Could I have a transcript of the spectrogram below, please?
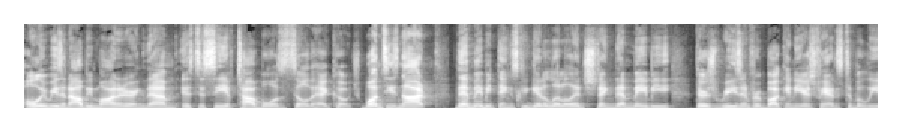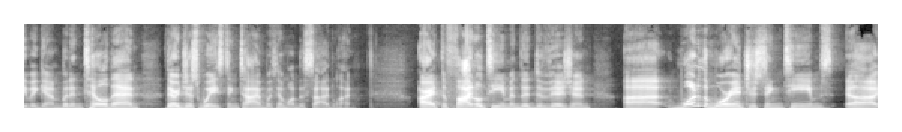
only reason I'll be monitoring them is to see if Todd Bowles is still the head coach. Once he's not, then maybe things could get a little interesting. Then maybe there's reason for Buccaneers fans to believe again. But until then, they're just wasting time with him on the sideline. All right, the final team in the division, uh, one of the more interesting teams. Uh,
